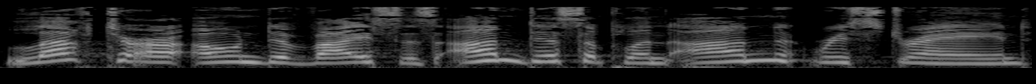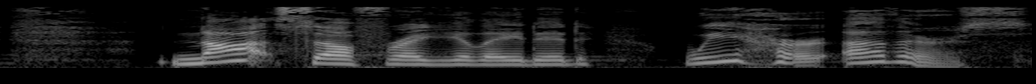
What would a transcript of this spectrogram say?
Left to our own devices, undisciplined, unrestrained, not self regulated, we hurt others.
